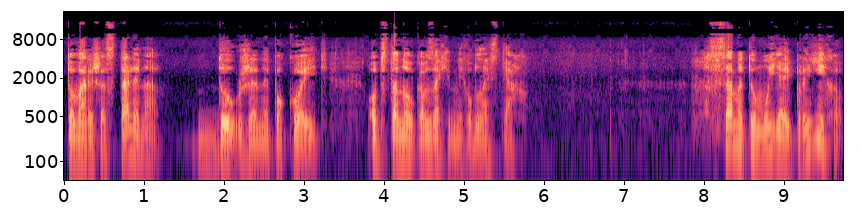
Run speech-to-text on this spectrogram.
Товариша Сталіна дуже непокоїть обстановка в західних областях. Саме тому я й приїхав.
